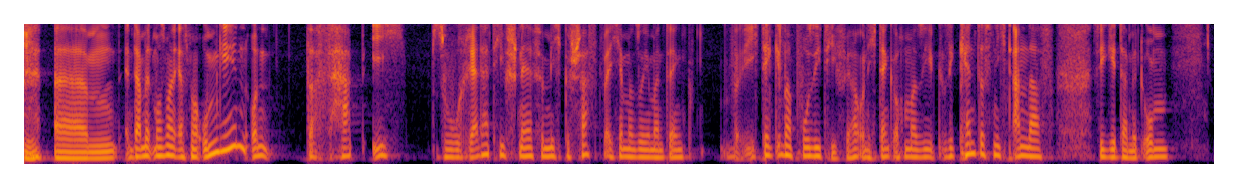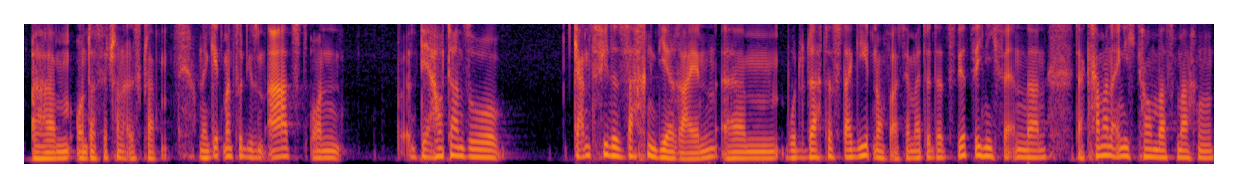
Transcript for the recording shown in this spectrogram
Mhm. Ähm, damit muss man erstmal umgehen und das habe ich so relativ schnell für mich geschafft, weil ich immer so jemand denke, ich denke immer positiv, ja, und ich denke auch immer, sie, sie kennt es nicht anders, sie geht damit um ähm, und das wird schon alles klappen. Und dann geht man zu diesem Arzt und der haut dann so ganz viele Sachen dir rein, ähm, wo du dachtest, da geht noch was. Er meinte, das wird sich nicht verändern, da kann man eigentlich kaum was machen.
